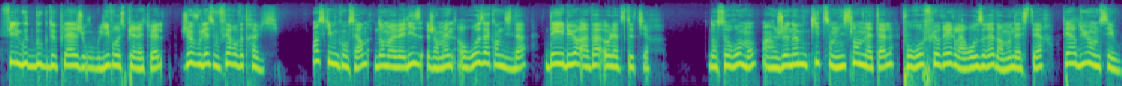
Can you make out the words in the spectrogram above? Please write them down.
Feel good book de plage ou livre spirituel, je vous laisse vous faire votre avis. En ce qui me concerne, dans ma valise, j'emmène Rosa Candida d'Eilur Ava Olavsdottir. Dans ce roman, un jeune homme quitte son Islande natale pour refleurir la roseraie d'un monastère, perdu on ne sait où.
